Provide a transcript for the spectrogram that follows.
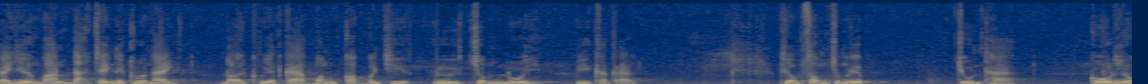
តែយើងបានដាក់ចេញដោយខ្លួនឯងដោយគ្មានការបង្កប់បញ្ជា ឬជំនួយពីខាងក្រៅខ្ញុំសូមជម្រាបជូនថាគោលនយោ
